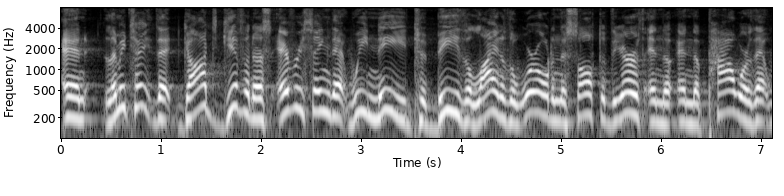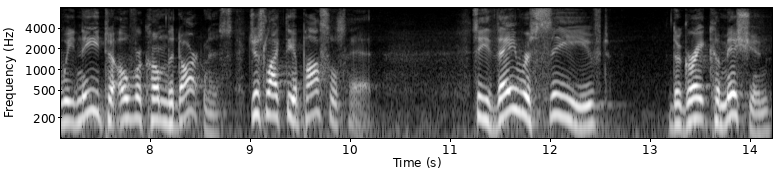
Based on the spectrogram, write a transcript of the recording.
And let me tell you that God's given us everything that we need to be the light of the world and the salt of the earth and the, and the power that we need to overcome the darkness, just like the apostles had. See, they received the Great Commission,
